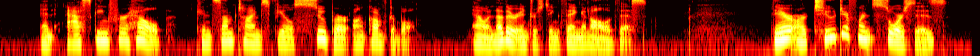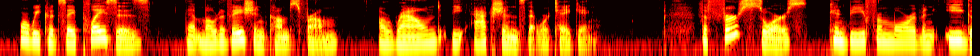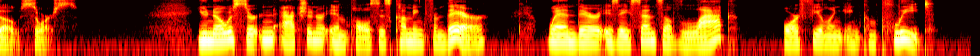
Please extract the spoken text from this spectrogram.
and asking for help can sometimes feel super uncomfortable. Now, another interesting thing in all of this There are two different sources, or we could say places, that motivation comes from around the actions that we're taking. The first source can be from more of an ego source. You know, a certain action or impulse is coming from there when there is a sense of lack or feeling incomplete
